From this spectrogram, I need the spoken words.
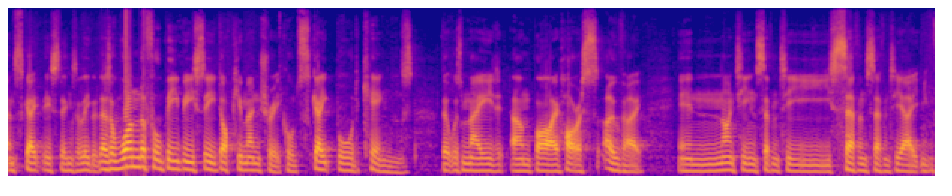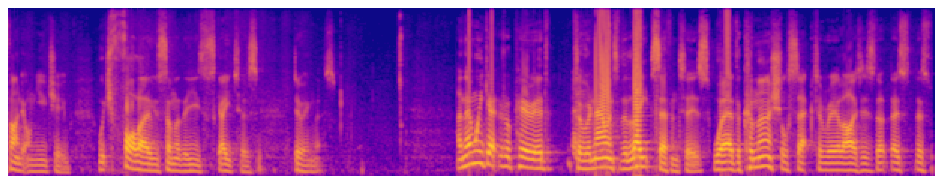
and skate these things illegally. There's a wonderful BBC documentary called Skateboard Kings that was made um, by Horace Ové in 1977 78. You can find it on YouTube, which follows some of these skaters doing this. And then we get to a period, so we're now into the late 70s, where the commercial sector realizes that there's, there's,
